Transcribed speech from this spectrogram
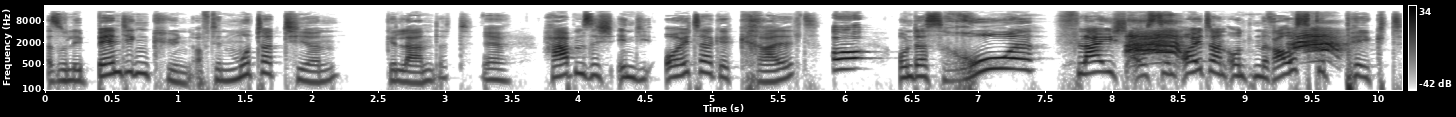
also lebendigen Kühen, auf den Muttertieren gelandet, Ja. haben sich in die Euter gekrallt Oh, und das rohe Fleisch aus den Eutern unten rausgepickt.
